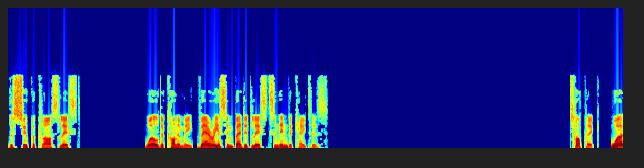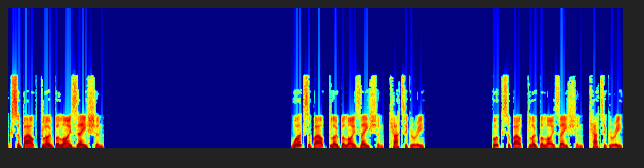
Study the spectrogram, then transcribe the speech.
The superclass list World economy, various embedded lists and indicators Topic. Works about globalization Works about globalization category Books about globalization category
